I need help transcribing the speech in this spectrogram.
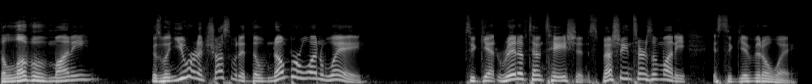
the love of money. Because when you are entrusted with it, the number one way to get rid of temptation, especially in terms of money, is to give it away.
